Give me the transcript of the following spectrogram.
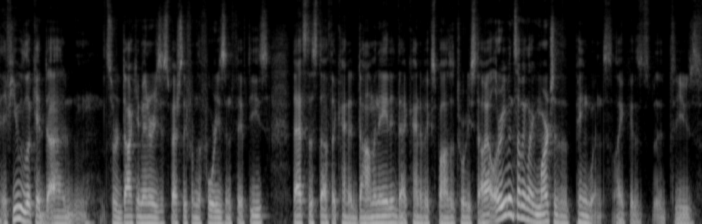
if you look at uh, sort of documentaries especially from the 40s and 50s that's the stuff that kind of dominated that kind of expository style or even something like march of the penguins like is, to use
